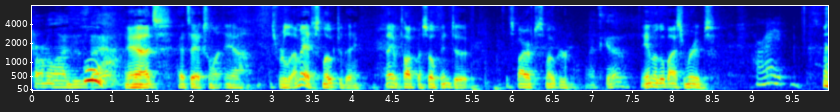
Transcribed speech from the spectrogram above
Caramelizes Whew. that. Yeah, that's that's excellent. Yeah, it's really. I may have to smoke today. I think I've talked myself into it. Let's fire up the smoker. Let's go. And I'm gonna go buy some ribs. All right.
